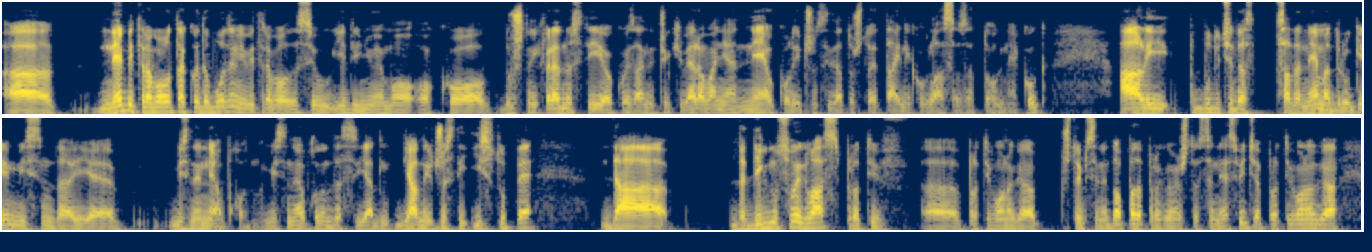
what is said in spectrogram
A, ne bi trebalo tako da bude, mi bi trebalo da se ujedinjujemo oko društvenih vrednosti, oko zajedničkih verovanja, ne oko ličnosti zato što je taj neko glasa za tog nekog. Ali, budući da sada nema druge, mislim da je, mislim da je neophodno. Mislim da je neophodno da se javne ličnosti istupe, da, da dignu svoj glas protiv, uh, protiv onoga što im se ne dopada, protiv onoga što se ne sviđa, protiv onoga uh,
